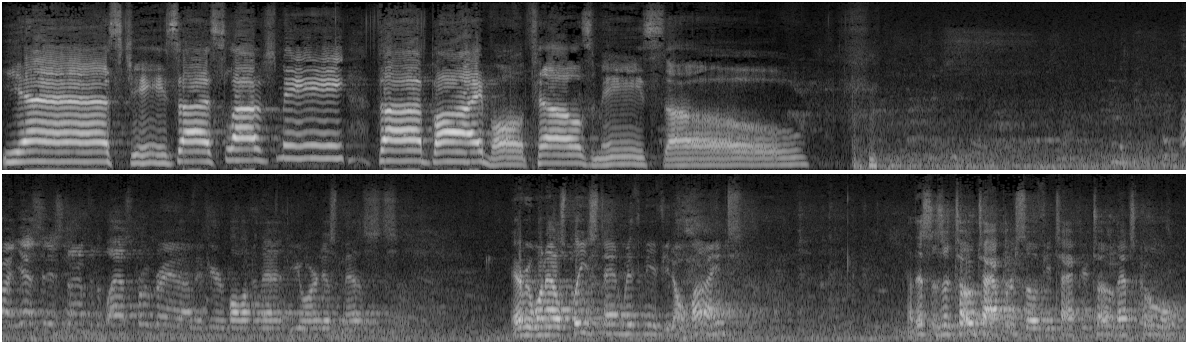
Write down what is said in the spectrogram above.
Yes, Jesus loves me. The Bible tells me so. All right, yes, it is time for the blast program. If you're involved in that, you are dismissed. Everyone else, please stand with me if you don't mind. Now, this is a toe tapper, so if you tap your toe, that's cool.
